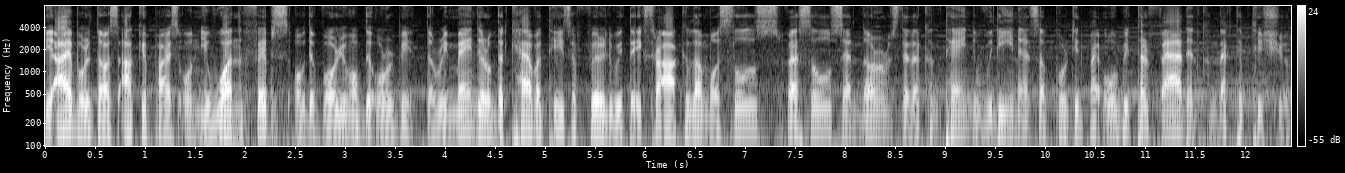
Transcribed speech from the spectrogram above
The eyeball thus occupies only one-fifth of the volume of the orbit. The remainder of the cavity is filled with the extraocular muscles, vessels, and nerves that are contained within and supported by orbital fat and connective tissue.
